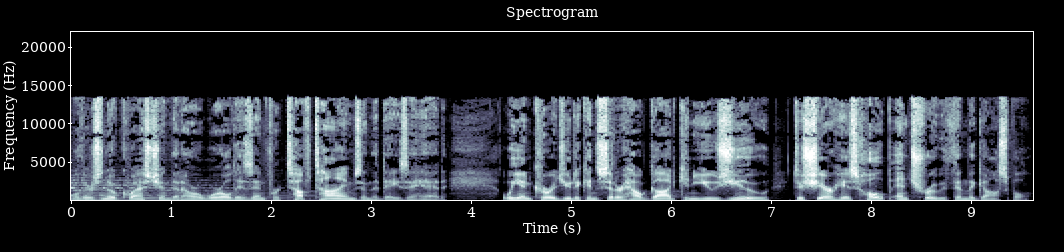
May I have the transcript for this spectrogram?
Well, there's no question that our world is in for tough times in the days ahead. We encourage you to consider how God can use you to share His hope and truth in the gospel.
